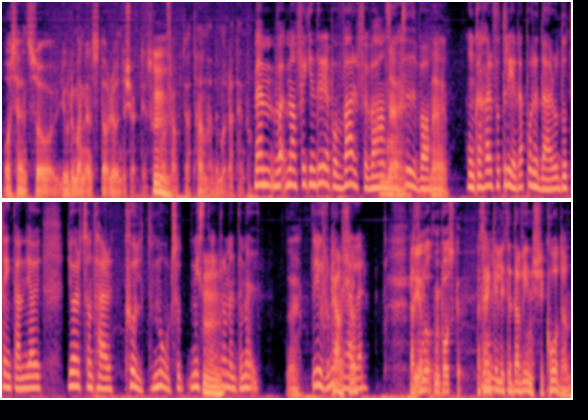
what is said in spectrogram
och sen så gjorde man en större undersökning så kom man fram till att han hade mördat henne. Men va- man fick inte reda på varför, vad hans Nej, motiv var. nej. Hon kanske hade fått reda på det där och då tänkte han, jag gör ett sånt här kultmord så misstänker de inte mig. Nej. Det gjorde de Kanske. inte heller. Jag, Det är något med påsken. jag tänker lite Da Vinci-koden.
